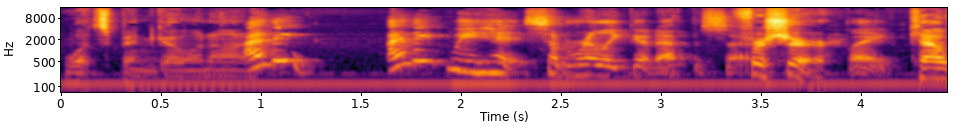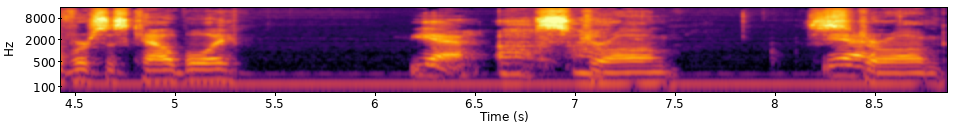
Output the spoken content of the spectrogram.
what's been going on I think I think we hit some really good episodes. for sure Like, cow versus cowboy yeah. Oh, fuck. strong, Yeah. strong.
